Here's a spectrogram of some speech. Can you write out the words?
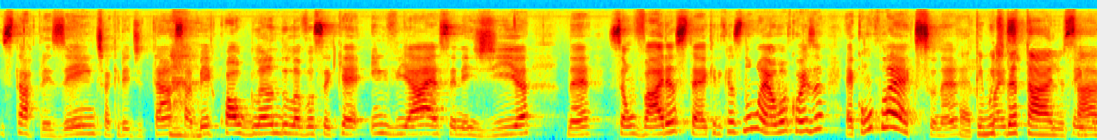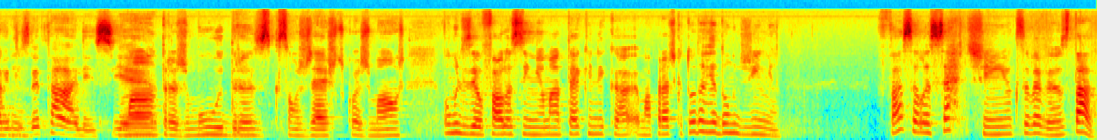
Estar presente, acreditar, saber qual glândula você quer enviar essa energia, né? São várias técnicas, não é uma coisa, é complexo, né? É, tem muitos Mas detalhes, tem sabe? muitos detalhes. É- Mantras, mudras, que são gestos com as mãos. Vamos dizer, eu falo assim, é uma técnica, é uma prática toda redondinha. Faça ela certinho que você vai ver o resultado.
